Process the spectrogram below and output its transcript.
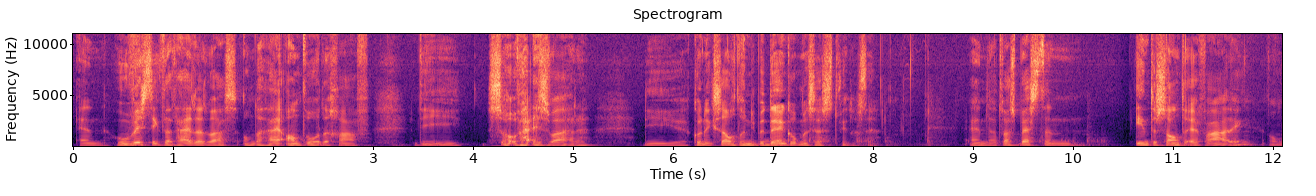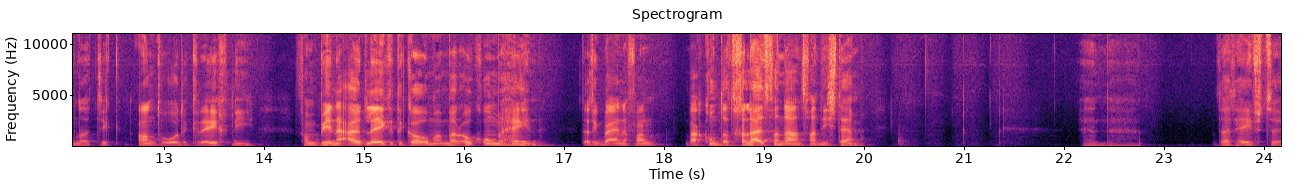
En hoe wist ik dat hij dat was? Omdat hij antwoorden gaf die zo wijs waren. Die eh, kon ik zelf nog niet bedenken op mijn 26e. En dat was best een interessante ervaring. Omdat ik antwoorden kreeg die van binnenuit leken te komen, maar ook om me heen. Dat ik bijna van, waar komt dat geluid vandaan van die stem? En eh, dat heeft, eh,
